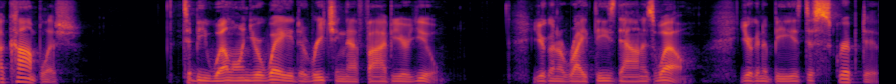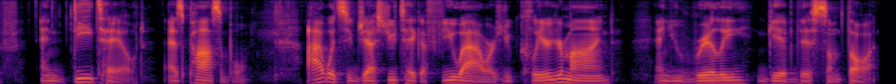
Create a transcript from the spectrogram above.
accomplish to be well on your way to reaching that five year you. You're going to write these down as well. You're going to be as descriptive and detailed as possible. I would suggest you take a few hours, you clear your mind, and you really give this some thought.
